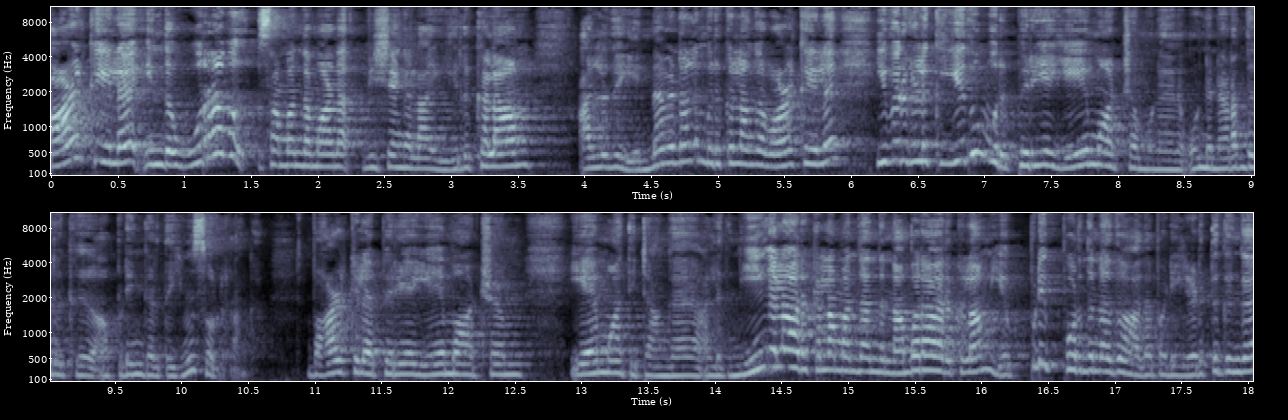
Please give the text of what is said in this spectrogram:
வாழ்க்கையில் இந்த உறவு சம்பந்தமான விஷயங்களாக இருக்கலாம். அல்லது என்ன வேணாலும் இருக்கலாங்க வாழ்க்கையில். இவர்களுக்கு எதுவும் ஒரு பெரிய ஏமாற்றம் ஒன்று ஒன்று நடந்திருக்கு அப்படிங்கிறதையும் சொல்கிறாங்க வாழ்க்கையில் பெரிய ஏமாற்றம் ஏமாத்திட்டாங்க. அல்லது நீங்களாக இருக்கலாம் அந்த அந்த நபராக இருக்கலாம். எப்படி பொருந்தினதோ அதைப்படி எடுத்துக்குங்க.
